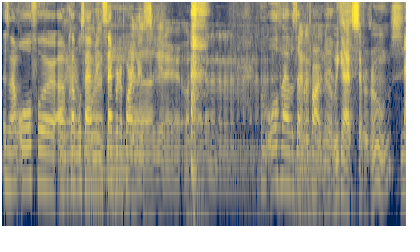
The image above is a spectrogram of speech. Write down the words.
Listen, I'm all for um, couples having separate apartments. Oh no no no no no no no. All having No, separate no, no, no, apartments. no. We got separate rooms. Nah,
